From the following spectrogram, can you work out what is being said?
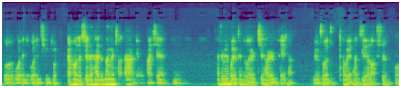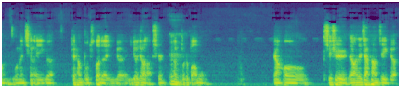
我我很我很清楚。然后呢，随着孩子慢慢长大，你会发现，嗯，他身边会有更多的其他人陪他，比如说他会有他自己的老师，我我们请了一个非常不错的一个幼教老师，嗯不是保姆。然后其实，然后再加上这个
